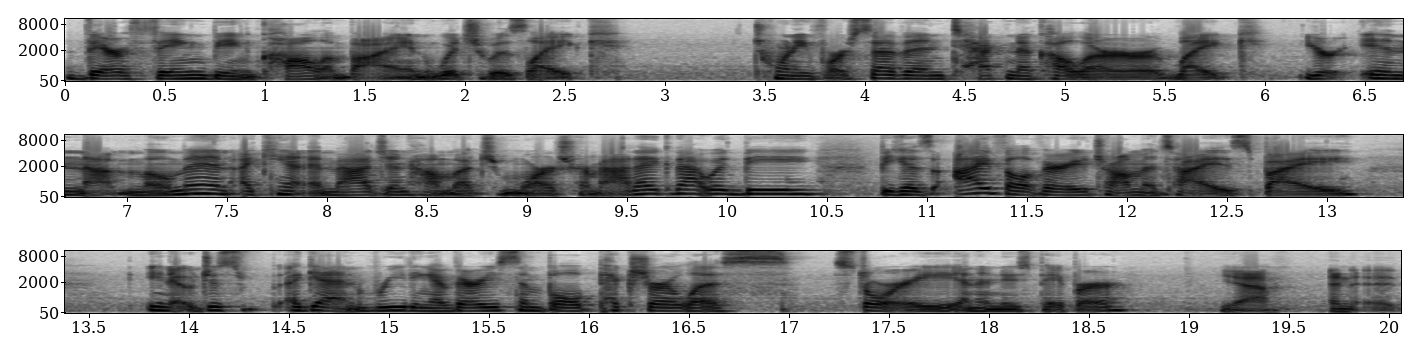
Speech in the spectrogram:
their thing being Columbine, which was like 24 7, Technicolor, like you're in that moment. I can't imagine how much more traumatic that would be because I felt very traumatized by, you know, just again, reading a very simple, pictureless story in a newspaper. Yeah. And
